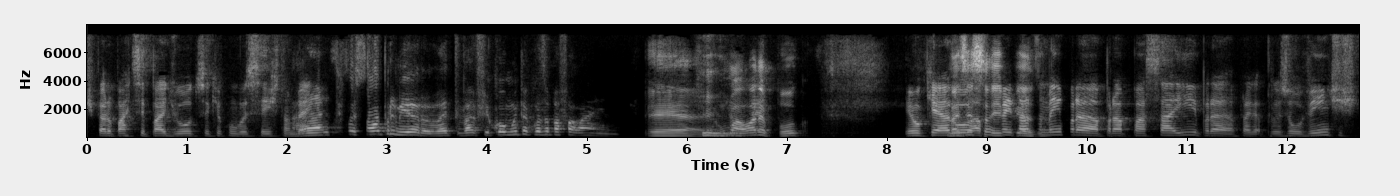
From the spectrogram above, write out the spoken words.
Espero participar de outros aqui com vocês também. Ah, esse foi só o primeiro. Vai, vai- ficou muita coisa para falar ainda. É, uma hora é pouco. Eu quero é aí, aproveitar Pedro. também para passar aí para os ouvintes.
